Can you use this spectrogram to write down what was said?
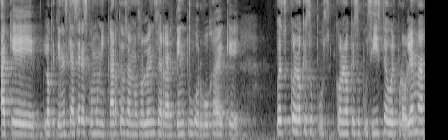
a que lo que tienes que hacer es comunicarte, o sea, no solo encerrarte en tu burbuja de que pues con lo que supus con lo que supusiste o el problema.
